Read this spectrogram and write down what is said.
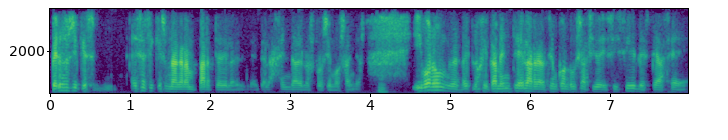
pero eso sí que es, esa sí que es una gran parte de la, de la agenda de los próximos años. Y bueno, lógicamente la relación con Rusia ha sido difícil desde hace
